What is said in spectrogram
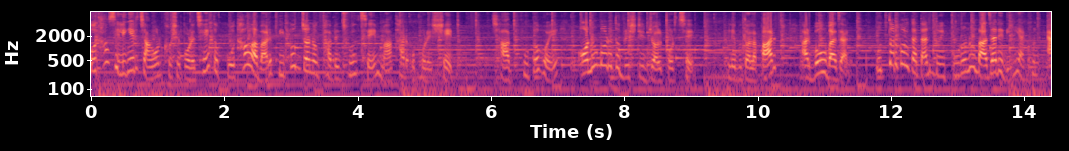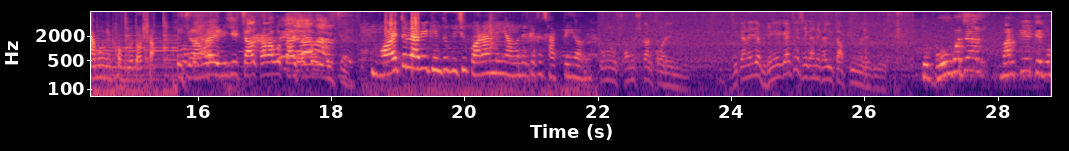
কোথাও সিলিংয়ের চাঙড় খসে পড়েছে তো কোথাও আবার বিপজ্জনকভাবে ঝুলছে মাথার ওপরে শেড। ছাদ ফুটো হয়ে অনবরত বৃষ্টির জল পড়ছে। লেবুতলা পার্ক আর বউবাজার। উত্তর কলকাতার দুই পুরনো বাজারেরই এখন এমনই ভগ্নদশা। আমরা চাল তাই ভয় তো লাগে কিন্তু কিছু করার নেই আমাদেরকে তো থাকতেই হবে। কোনো সংস্কার করেনি। যেখানে যা ভেঙে গেছে সেখানে খালি তাপ্পি মেরে দিয়েছে। তো বউবাজার মার্কেট এবং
